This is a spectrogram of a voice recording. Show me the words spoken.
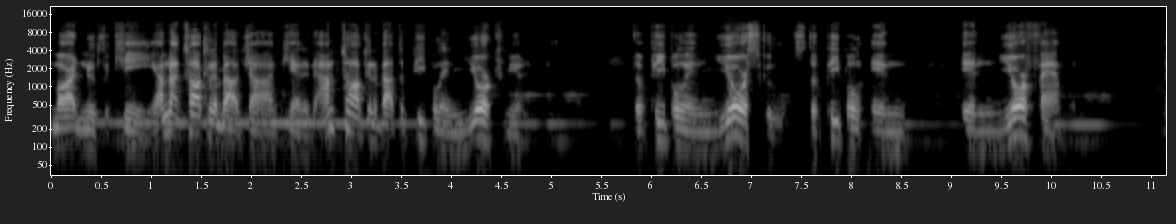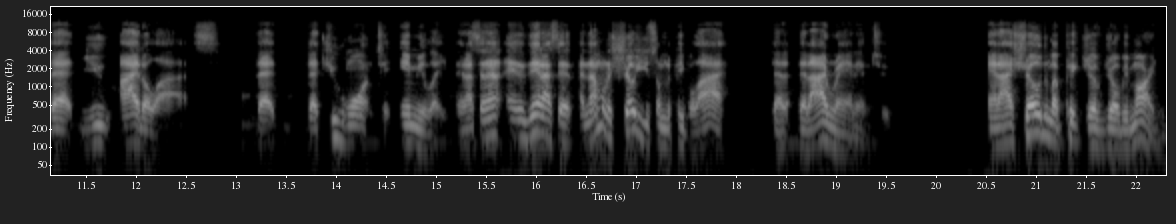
Martin Luther King. I'm not talking about John Kennedy. I'm talking about the people in your community, the people in your schools, the people in in your family that you idolize, that that you want to emulate. And I said, and then I said, and I'm going to show you some of the people I that that I ran into. And I showed them a picture of Joby Martin.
